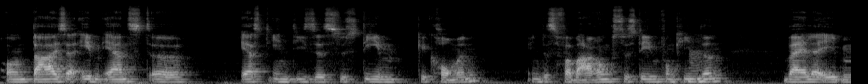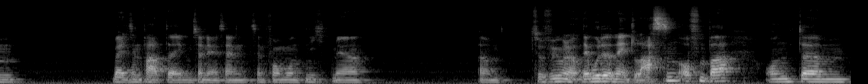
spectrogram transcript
und da ist er eben ernst äh, erst in dieses System gekommen, in das Verwahrungssystem von Kindern, mhm. weil er eben, weil sein Vater eben seine, sein, sein Vormund nicht mehr ähm, zur Verfügung hat. Und der wurde dann entlassen offenbar und ähm,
